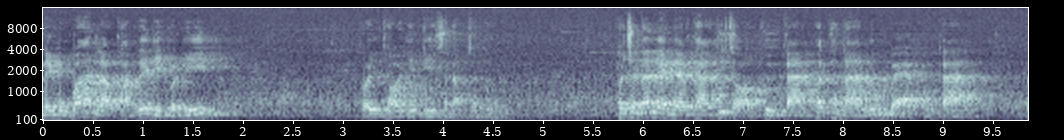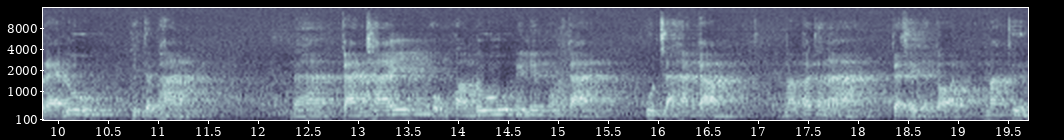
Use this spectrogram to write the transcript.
ในหมู่บ้านเราทำได้ดีกว่านี้กยทยินดีสนับสนุน ราะฉะนั้นในแนวทางที่สองคือการพัฒนารูปแบบของการแปรรูปผลิตภัณฑ์นะฮะการใช้องค์ความรู้ในเรื่องของการอุตสาหกรรม มาพัฒนาเกษตรกรมากขึ้น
